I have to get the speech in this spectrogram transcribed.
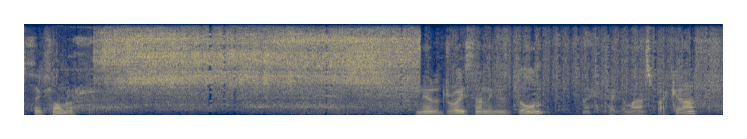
600. Now the dry sanding is done, I can take the mask back off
